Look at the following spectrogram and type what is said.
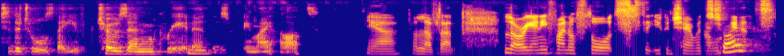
to the tools that you've chosen, created. Mm. Those would be my thoughts. Yeah, I love that. Lori, any final thoughts that you can share with our sure. audience?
